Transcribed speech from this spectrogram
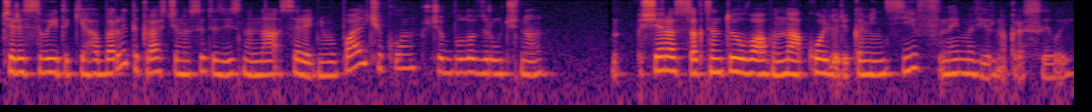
Через свої такі габарити краще носити, звісно, на середньому пальчику, щоб було зручно. Ще раз акцентую увагу на кольорі камінців, неймовірно красивий.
